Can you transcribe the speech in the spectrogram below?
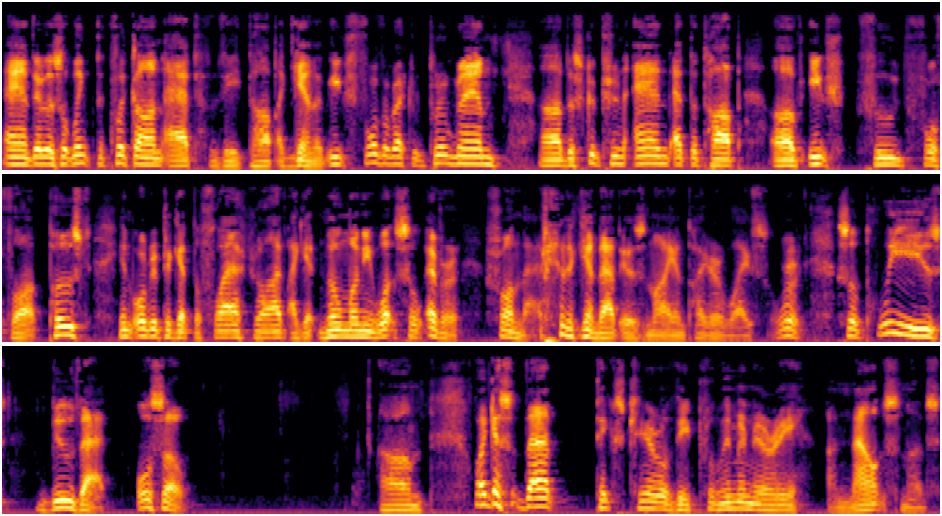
And there is a link to click on at the top again of each for the record program uh, description and at the top of each food for thought post in order to get the flash drive. I get no money whatsoever from that. And again, that is my entire life's work. So please do that. Also, um, well, I guess that takes care of the preliminary announcements.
